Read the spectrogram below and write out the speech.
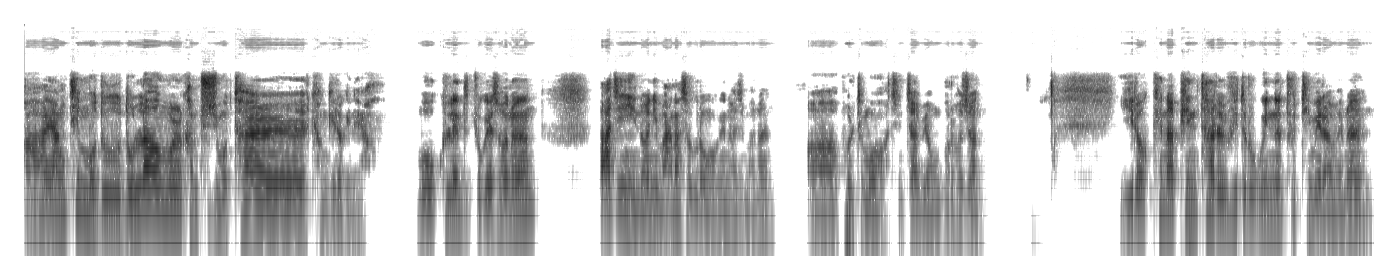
아, 양 팀 모두 놀라움을 감추지 못할 경기력이네요. 뭐 오클랜드 쪽에서는 빠진 인원이 많아서 그런 거긴 하지만은 어, 볼티모어 진짜 명불허전. 이렇게나 빈타를 휘두르고 있는 두 팀이라면은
